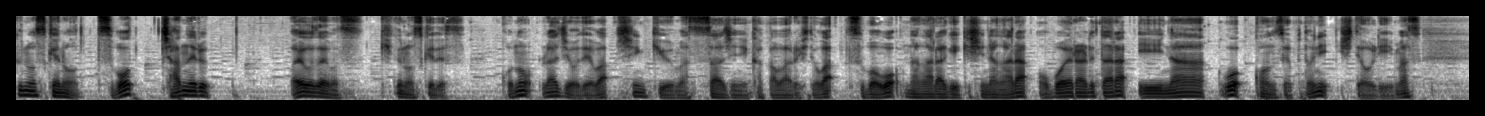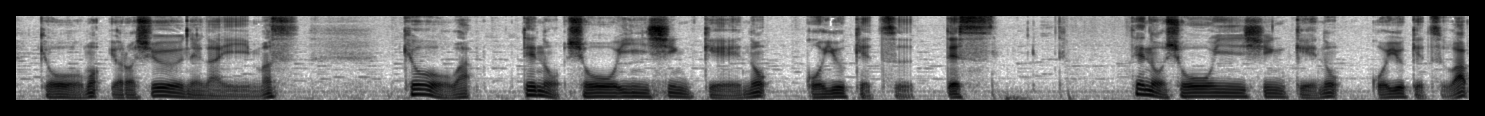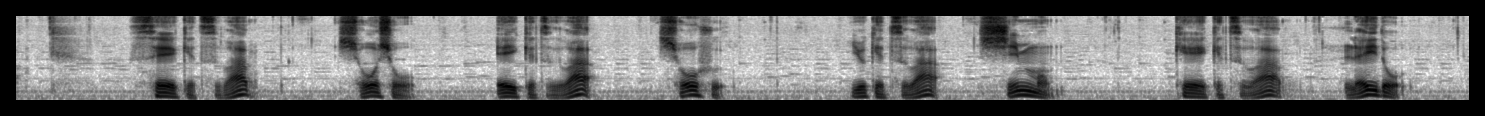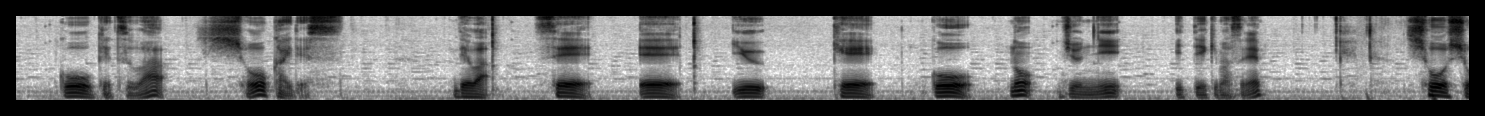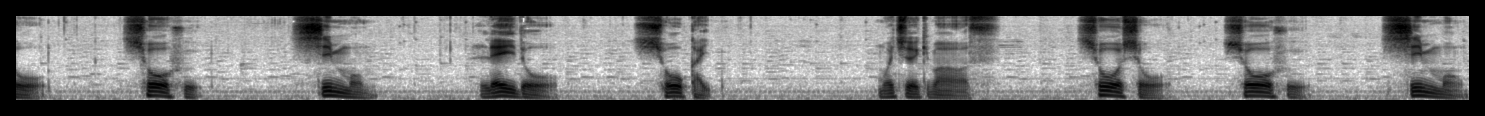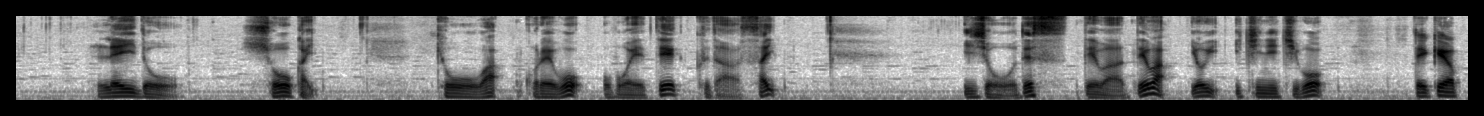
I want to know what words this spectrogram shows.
菊之助のツボチャンネル。おはようございます。菊之助です。このラジオでは鍼灸マッサージに関わる人がツボをながら聞きしながら覚えられたらいいなをコンセプトにしております。今日もよろしゅう願います。今日は手の小陰神経のご輸血です。手の小陰神経のご輸血は清血は少々英血は小腹輸血は心門経血は霊道合血は小海ですでは清英輸経合の順に言っていきますね。少々、小婦、神門、霊道、小海。もう一度いきます。少々、小婦、神門、霊道、小海。今日はこれを覚えてください。以上です。ではでは。良い一日を。Take care.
